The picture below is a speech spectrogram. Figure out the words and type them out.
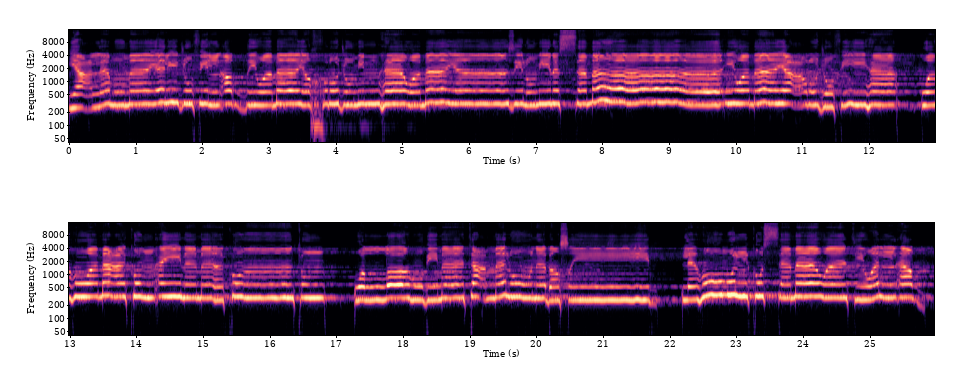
يعلم ما يلج في الأرض وما يخرج منها وما ينزل من السماء وما يعرج فيها وهو معكم أينما كنتم والله بما تعملون بصير له ملك السماوات والأرض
